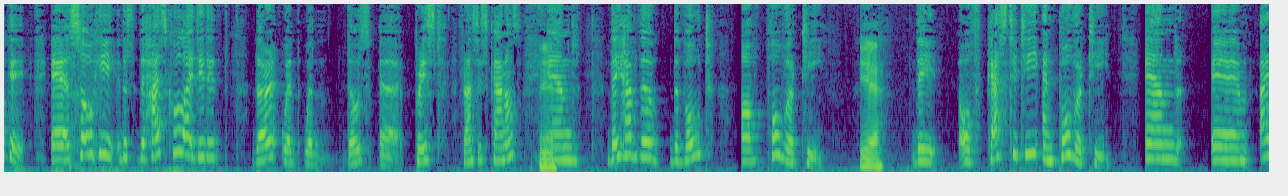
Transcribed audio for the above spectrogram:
okay, uh, so he this, the high school I did it there with with those uh, priest Franciscanos, Yeah. and they have the the vote of poverty, Yeah, the of chastity and poverty, and um, I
